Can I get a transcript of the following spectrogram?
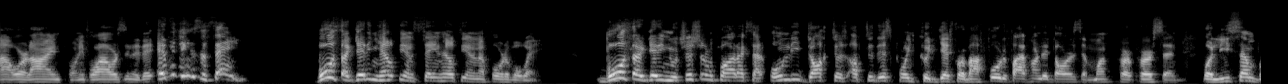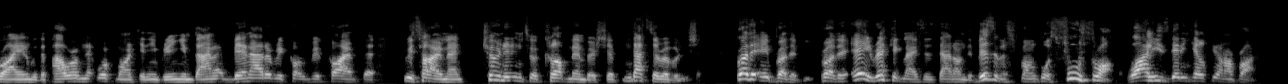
Hour line, 24 hours in a day. Everything is the same. Both are getting healthy and staying healthy in an affordable way. Both are getting nutritional products that only doctors up to this point could get for about four to five hundred dollars a month per person. But Lisa and Ryan, with the power of network marketing, bringing Ben, out of uh, retirement, turn it into a club membership. And that's a revolution. Brother A, brother B. Brother A recognizes that on the business front goes full throttle while he's getting healthy on our product.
